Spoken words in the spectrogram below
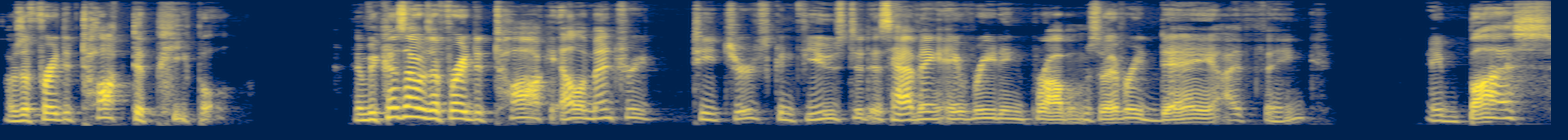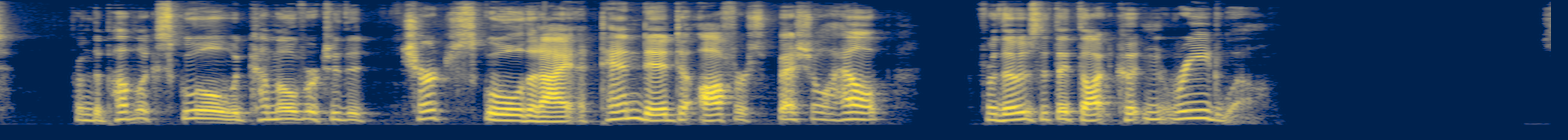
I was afraid to talk to people. And because I was afraid to talk, elementary teachers confused it as having a reading problem. So every day, I think, a bus from the public school would come over to the church school that I attended to offer special help for those that they thought couldn't read well.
